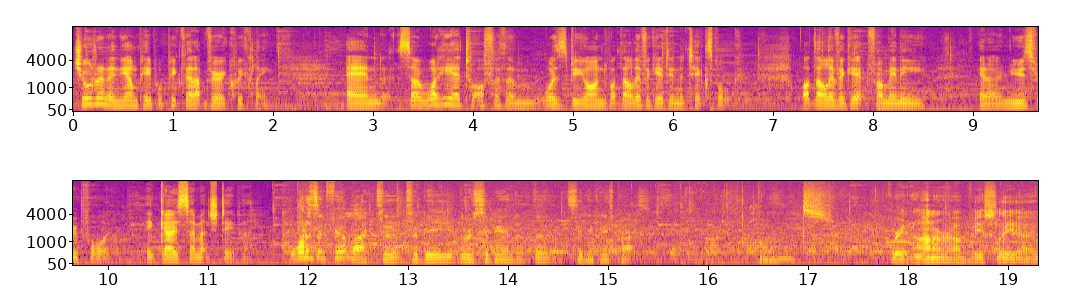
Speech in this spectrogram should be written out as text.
Children and young people pick that up very quickly. And so what he had to offer them was beyond what they'll ever get in a textbook, what they'll ever get from any, you know, news report. It goes so much deeper. What does it feel like to, to be the recipient of the Sydney Peace Prize? Well, it's a great honor, obviously. I'd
